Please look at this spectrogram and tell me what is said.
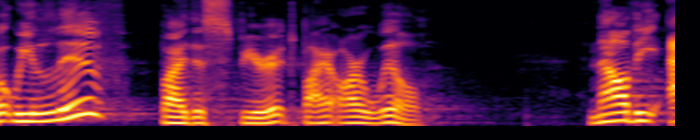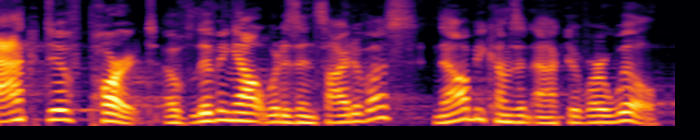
but we live by the Spirit by our will. Now, the active part of living out what is inside of us now becomes an act of our will.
